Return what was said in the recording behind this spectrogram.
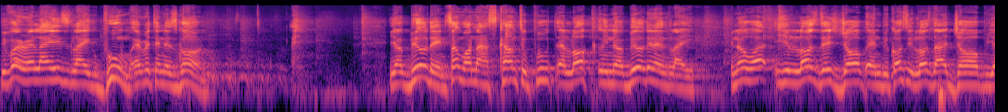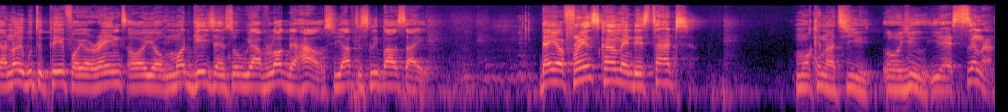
before you realize, like, boom, everything is gone. Your building, someone has come to put a lock in your building and like, you know what? You lost this job, and because you lost that job, you are not able to pay for your rent or your mortgage, and so we have locked the house. You have to sleep outside. Then your friends come and they start mocking at you. Oh, you, you're a sinner.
